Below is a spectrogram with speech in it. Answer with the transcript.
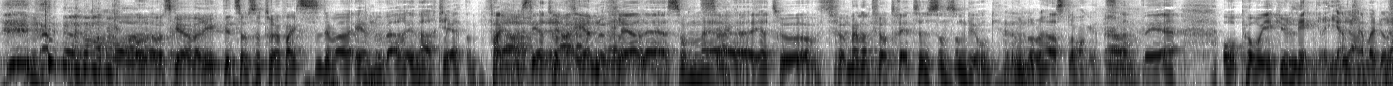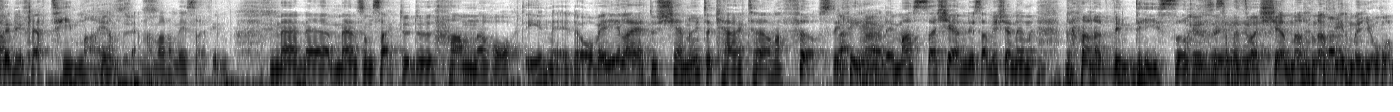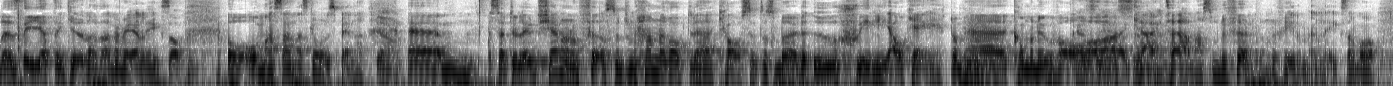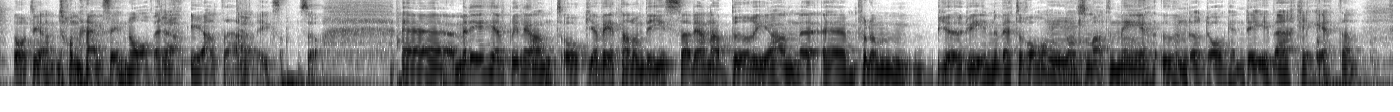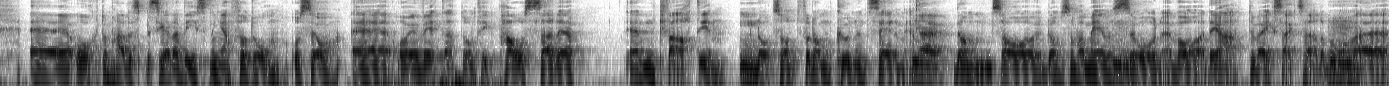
Man bara, Och, och ska jag vara riktigt så, så tror jag faktiskt det var ännu värre i verkligheten. Faktiskt. Ja, jag tror det ja, var ännu ja, fler eh, som, eh, Säkert. jag tror mellan 2 och 3 tusen som dog under det här slaget. Så att det, och pågick ju längre egentligen. Ja, Det är ja. det är fler timmar egentligen än vad de visar i film. Men, eh, men som sagt, du, du hamnar rakt in i det. Och vad jag gillar är att du känner inte karaktärerna först i filmen. Nej. Det är massa kändisar. Vi känner bland annat Vin Diesel Precis. som inte var känd när den här filmen gjordes. Det är jättekul att han är med liksom. Och, och massa andra skådespelare. Ja. Ehm, så att du lär inte känna dem först. utan Du hamnar rakt i det här kaoset och så börjar du urskilja. Okej, de här kommer nog vara Mm. Precis, karaktärerna som du följer under filmen. Liksom. Och återigen, Tom Hanks är navet Ja. i allt det här. Ja. Liksom. Så. Eh, Men det är helt briljant och jag vet när de visade denna början, eh, för de bjöd ju in veteraner, de som varit med under dagen D i verkligheten. Eh, Och de hade speciella visningar för dem och så. Och jag vet att de fick pausa det en kvart in, något sånt, för de kunde inte se det mer. Nej. De sa, de som var med och såg det var, ja, det var exakt så här det var. Eh,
